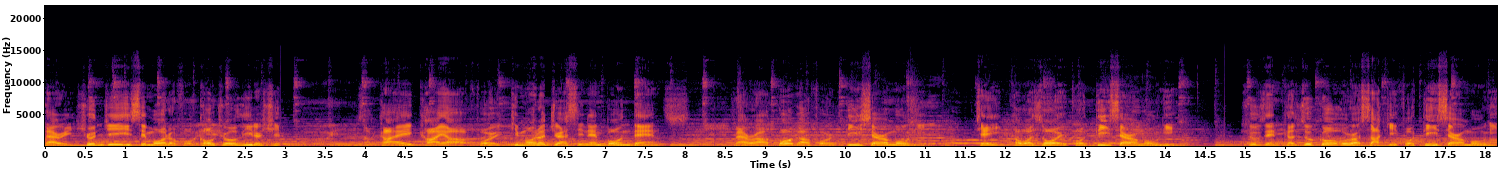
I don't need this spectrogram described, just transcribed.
Larry Shunji Ishimoto for Cultural Leadership. Sakai Kaya for kimono dressing and bon dance. Clara Koga for tea ceremony. Jane Kawazoi for tea ceremony. Susan Kazuko Urasaki for tea ceremony.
